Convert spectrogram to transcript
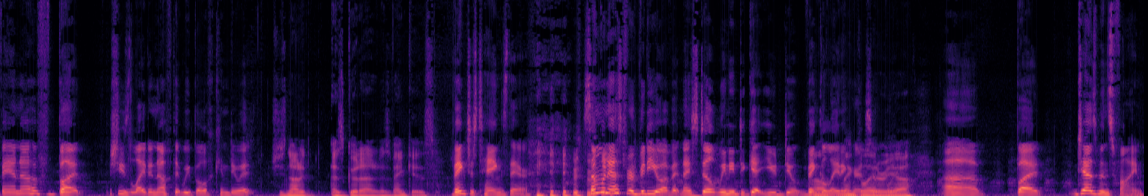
fan of, but she's light enough that we both can do it. She's not a, as good at it as Vink is. Vink just hangs there. Someone asked for a video of it, and I still we need to get you do vinculating her. At some Vinculator, point. yeah. Uh, but Jasmine's fine.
